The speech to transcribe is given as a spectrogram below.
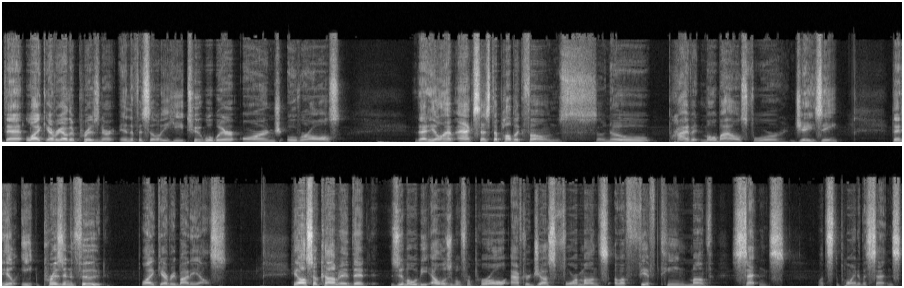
that like every other prisoner in the facility, he too will wear orange overalls, that he'll have access to public phones, so no private mobiles for Jay-Z, that he'll eat prison food like everybody else. He also commented that Zuma would be eligible for parole after just four months of a 15-month sentence. What's the point of a sentence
